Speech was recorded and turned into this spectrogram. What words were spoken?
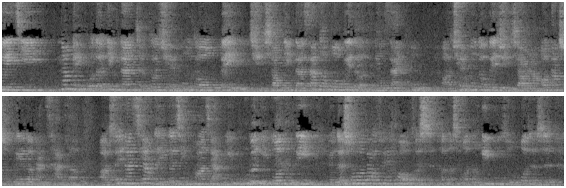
危机。那美国的订单整个全部都被取消订单，三个货柜的牛仔裤啊，全部都被取消，然后当时亏得蛮惨的啊。所以呢，这样的一个情况下，你无论你多努力，有的时候到最后，可是可能是我能力不足，或者是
